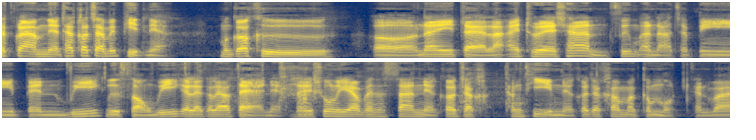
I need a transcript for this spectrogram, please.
สกรัมเนี่ยถ้าเข้าใจไม่ผิดเนี่ย มันก็คือเอ่อในแต่ละ iteration ซึ่งมันอาจจะมีเป็นวีคหรือ2วีคอะไรก็แล้วแต่เนี่ยค่ะในช่วงระยะเวลาสั้นๆเนี่ยก็จะทั้งทีมเนี่ยก็จะเข้ามากำหนดกันว่า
